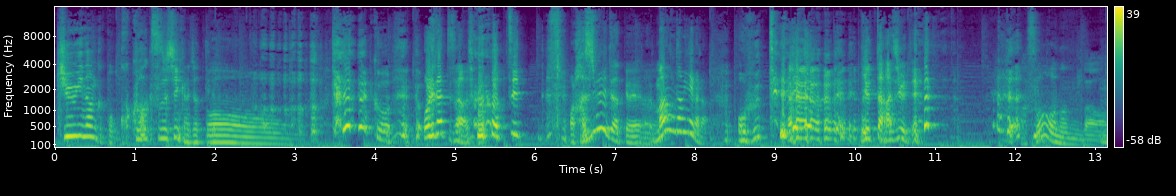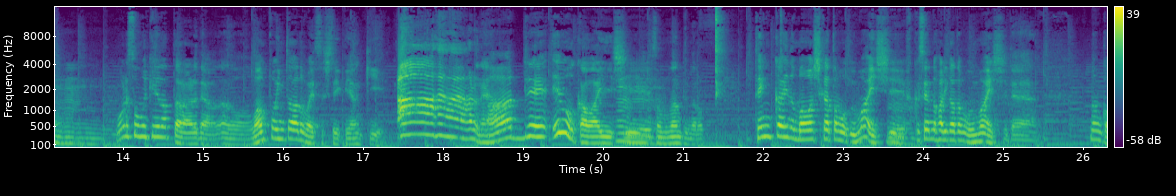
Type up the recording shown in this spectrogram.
急になんかこう告白するシーンがちゃって。こう俺だってさツイ 俺初めてだって、漫画見ながら「オフ」って。言った初めて。あそうなんだ。うん俺その系だったらあれだよ。あのワンポイントアドバイスしていくヤンキー。ああはいはいあるね。あれ絵も可愛いし、うんそのなんて言うんだろう。展開の回し方もうまいし、うん。伏線の張り方もうまいしでなんか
